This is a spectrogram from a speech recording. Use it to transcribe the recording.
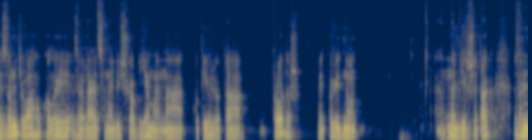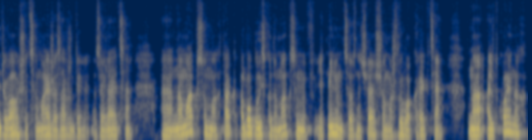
Зверніть увагу, коли з'являються найбільші об'єми на купівлю та продаж. Відповідно, на біржі, так зверніть увагу, що це майже завжди з'являється е, на максимумах, так або близько до максимумів. Як мінімум, це означає, що можливо корекція на альткоїнах,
